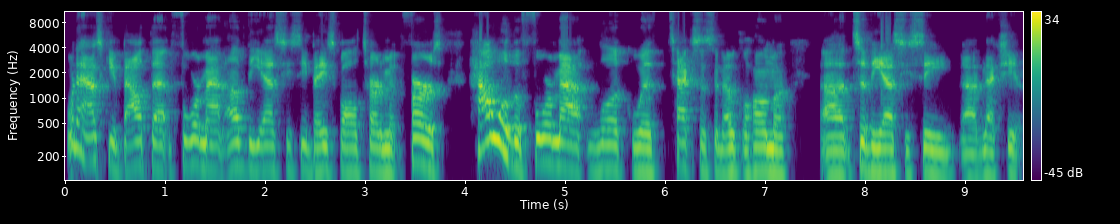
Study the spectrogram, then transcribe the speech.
want to ask you about that format of the SEC baseball tournament first. How will the format look with Texas and Oklahoma uh, to the SEC uh, next year?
